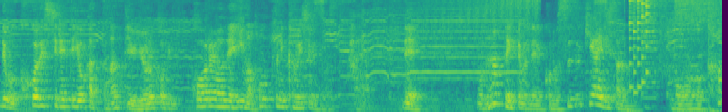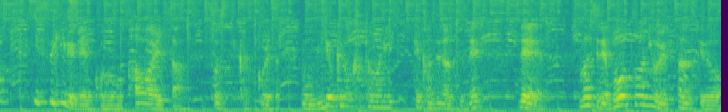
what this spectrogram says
でもここで知れてよかったなっていう喜び。これをね今本当にかみしめてます。はい。でもうなんといってもねこの鈴木愛理さんもう完璧すぎるねこの可愛さそしてかっこよさもう魅力の塊って感じなんですよね。でマジで冒頭にも言ったんですけど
